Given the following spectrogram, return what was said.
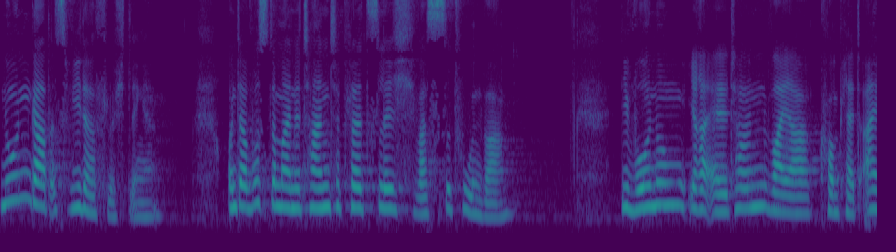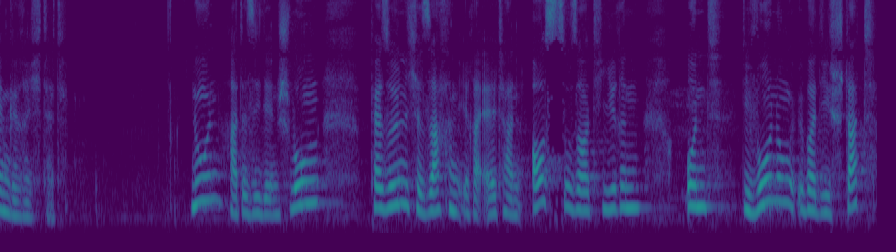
Nun gab es wieder Flüchtlinge. Und da wusste meine Tante plötzlich, was zu tun war. Die Wohnung ihrer Eltern war ja komplett eingerichtet. Nun hatte sie den Schwung, persönliche Sachen ihrer Eltern auszusortieren und die Wohnung über die Stadt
